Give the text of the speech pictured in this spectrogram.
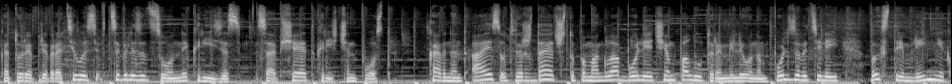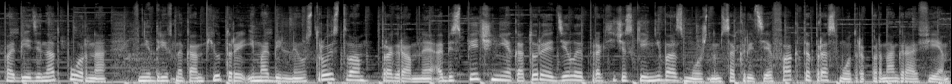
которое превратилось в цивилизационный кризис, сообщает Christian Post. Covenant Eyes утверждает, что помогла более чем полутора миллионам пользователей в их стремлении к победе над порно, внедрив на компьютеры и мобильные устройства программное обеспечение, которое делает практически невозможным сокрытие факта просмотра порнографии.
